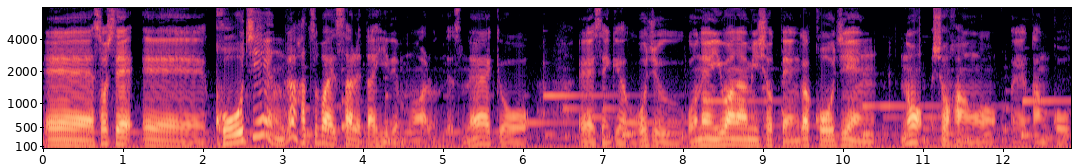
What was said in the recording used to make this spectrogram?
えー、そして、えー、広辞苑が発売された日でもあるんですね、今日。えー、1955年岩波書店が広辞苑の初版を、えー、刊行。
